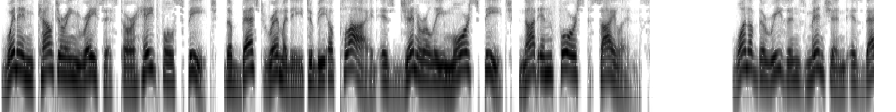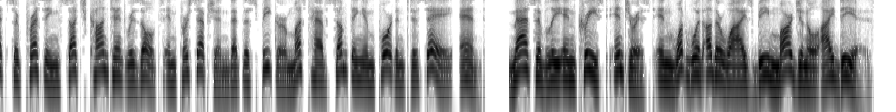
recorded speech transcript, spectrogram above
when encountering racist or hateful speech, the best remedy to be applied is generally more speech, not enforced silence. One of the reasons mentioned is that suppressing such content results in perception that the speaker must have something important to say, and massively increased interest in what would otherwise be marginal ideas.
